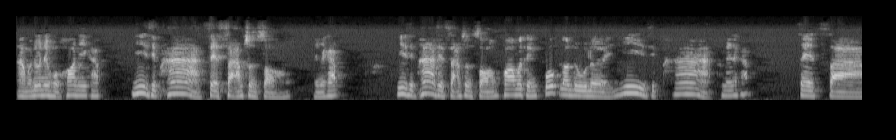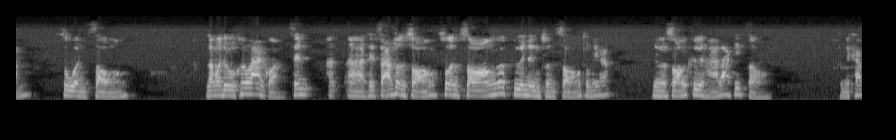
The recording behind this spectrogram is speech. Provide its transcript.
อามาดูในหัวข้อนี้ครับ 25 เศษ3ส่วน2เห็นไหมครับ 25 เศษ3ส่วน2พอมาถึงปุ๊บเราดูเลย 25ทำไมนะครับ เศษ3ส่วน2เรามาดูข้างล่างก่อน เส้นเศษ3ส่วน2ส่วน 2 ก็คือ 1 ส่วน2ถูกไหมครับ1ส่วน2คือหารากที่2ถูกไหมครับ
